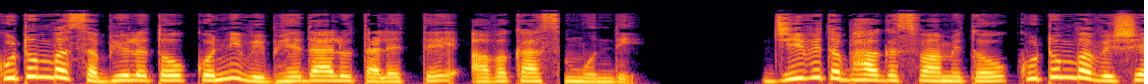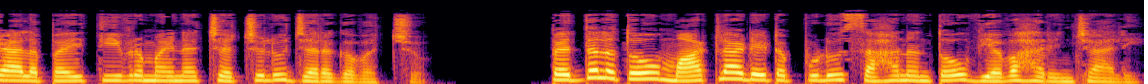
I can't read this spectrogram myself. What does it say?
కుటుంబ సభ్యులతో కొన్ని విభేదాలు తలెత్తే అవకాశం ఉంది. జీవిత భాగస్వామితో కుటుంబ విషయాలపై తీవ్రమైన చర్చలు జరగవచ్చు. పెద్దలతో మాట్లాడేటప్పుడు సహనంతో వ్యవహరించాలి.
